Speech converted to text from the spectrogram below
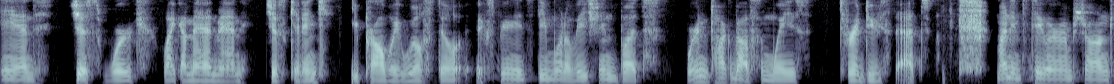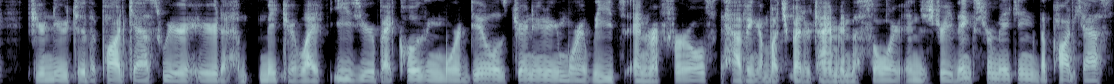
and just work like a madman. Just kidding. You probably will still experience demotivation, but we're going to talk about some ways to reduce that. My name is Taylor Armstrong. If you're new to the podcast, we are here to make your life easier by closing more deals, generating more leads and referrals, and having a much better time in the solar industry. Thanks for making the podcast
